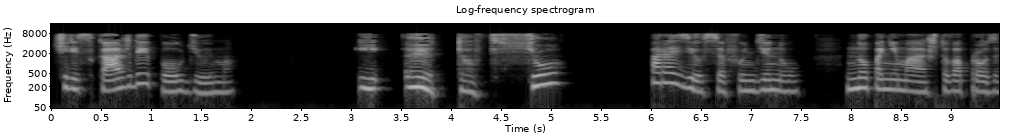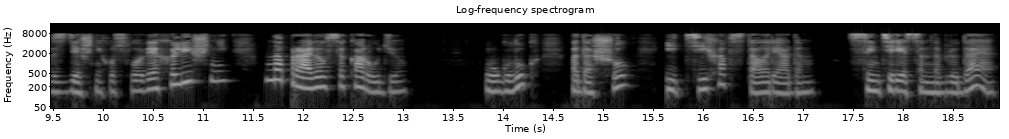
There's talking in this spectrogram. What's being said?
через каждые полдюйма. И это все? Поразился Фундину, но понимая, что вопрос в здешних условиях лишний, направился к орудию. Углук подошел и тихо встал рядом, с интересом наблюдая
